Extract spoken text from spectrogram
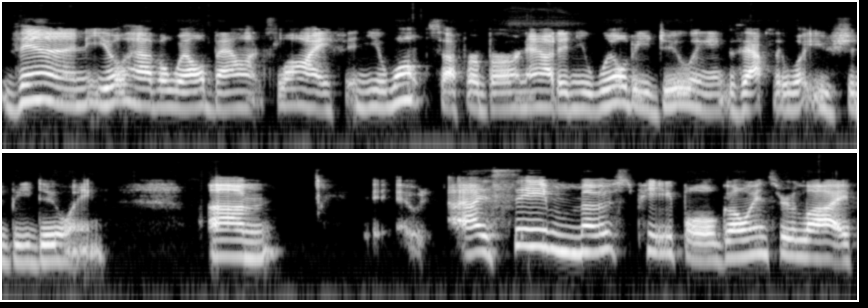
then you'll have a well balanced life and you won't suffer burnout and you will be doing exactly what you should be doing. Um, I see most people going through life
